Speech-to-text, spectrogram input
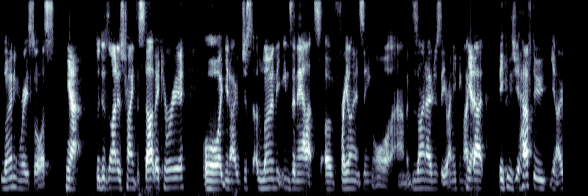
learning resource Yeah. For designers trying to start their career or you know just learn the ins and outs of freelancing or um, a design agency or anything like Yeah. that because you have to you know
